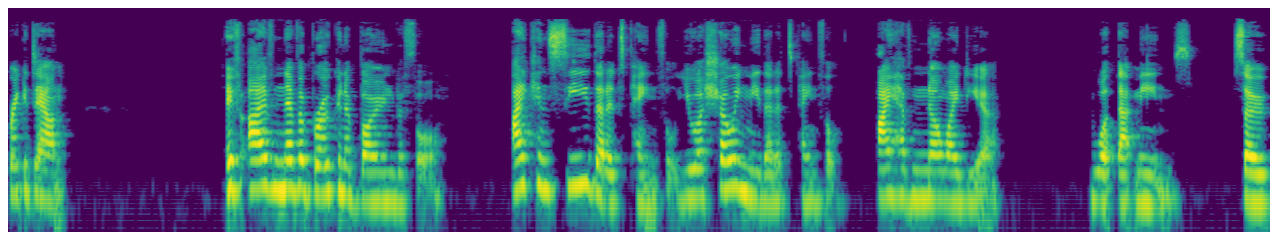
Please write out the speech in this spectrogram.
break it down if i've never broken a bone before i can see that it's painful you are showing me that it's painful i have no idea what that means. So,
